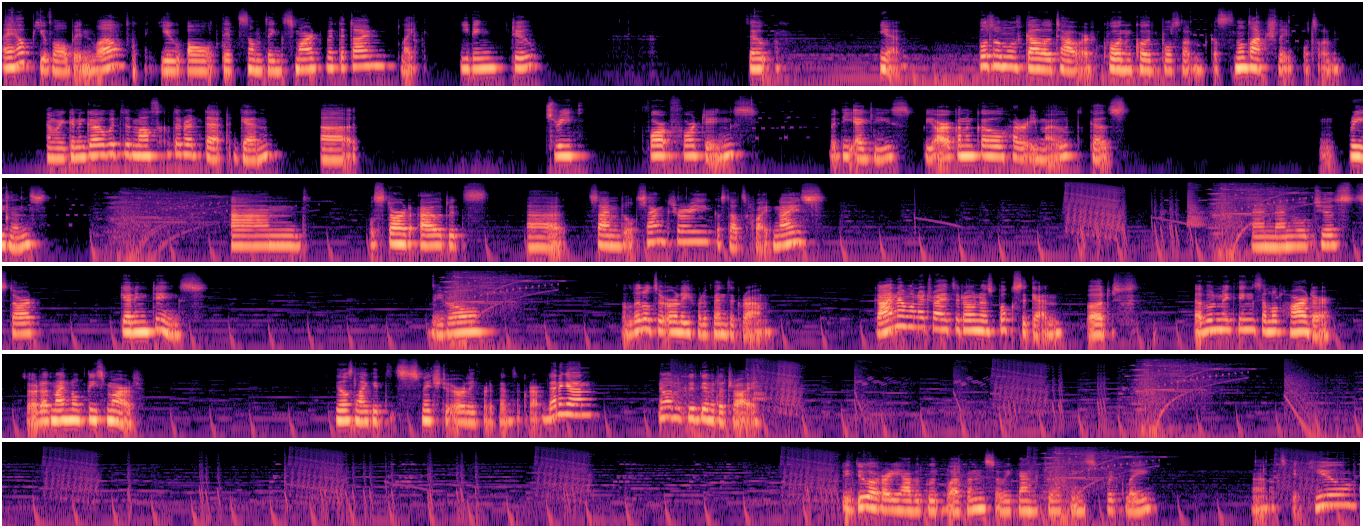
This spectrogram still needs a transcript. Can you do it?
I hope you've all been well. You all did something smart with the time, like eating too. So, yeah. Bottom of Gallo Tower, quote unquote bottom, because it's not actually bottom. And we're gonna go with the Mask of the Red Death again. Uh, three, four, four things with the eggies. We are gonna go hurry mode, because reasons. And we'll start out with uh, Silent Old Sanctuary, because that's quite nice. And then we'll just start getting things. Reroll. It's a little too early for the pentagram. Kinda wanna try Torrona's box again, but that would make things a lot harder. So that might not be smart. Feels like it's a smidge too early for the pentagram. Then again, you know, we could give it a try. We do already have a good weapon, so we can kill things quickly. Uh, let's get you.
